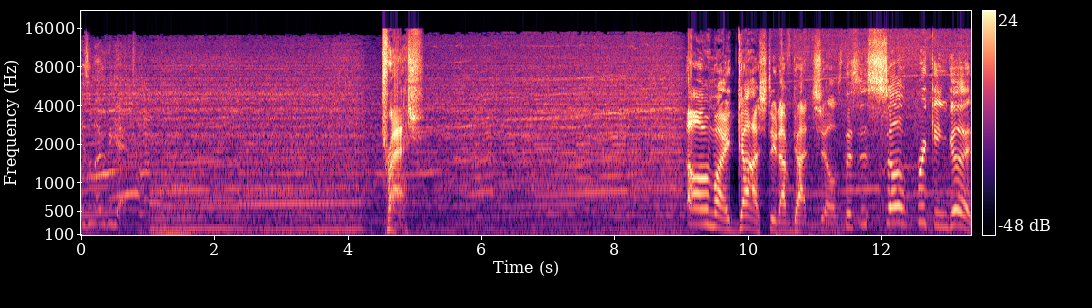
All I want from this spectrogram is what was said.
isn't over yet. Trash. Oh my gosh, dude, I've got chills. This is so freaking good.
